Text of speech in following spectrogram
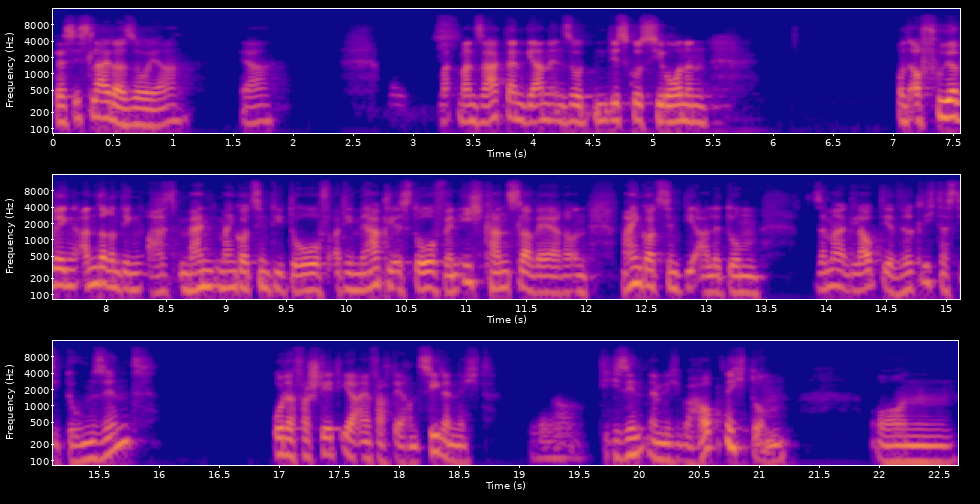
Das ist leider so, ja. Ja man sagt dann gerne in so Diskussionen, und auch früher wegen anderen Dingen, oh, mein, mein, Gott, sind die doof, oh, die Merkel ist doof, wenn ich Kanzler wäre und mein Gott, sind die alle dumm. Sag mal, glaubt ihr wirklich, dass die dumm sind? Oder versteht ihr einfach deren Ziele nicht? Genau. Die sind nämlich überhaupt nicht dumm. Und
